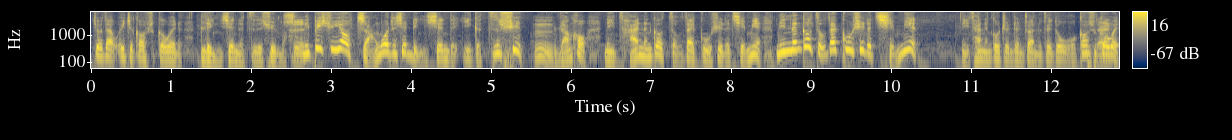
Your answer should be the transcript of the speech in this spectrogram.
就在我一直告诉各位的领先的资讯嘛。是，你必须要掌握这些领先的一个资讯，嗯，然后你才能够走在故事的前面。你能够走在故事的前面，你才能够真正赚的最多。我告诉各位，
